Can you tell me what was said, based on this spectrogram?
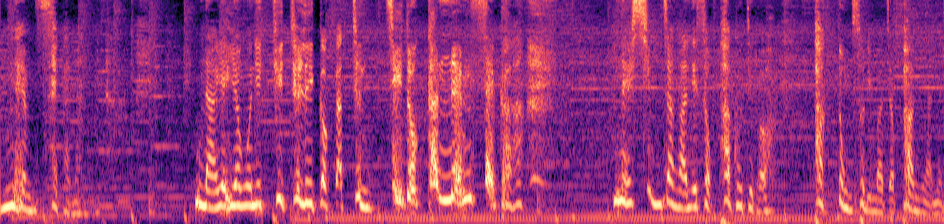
냄새가 난다. 나의 영혼이 뒤틀릴 것 같은 지독한 냄새가 내 심장 안에서 파고들어 박동 소리마저 방해하는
